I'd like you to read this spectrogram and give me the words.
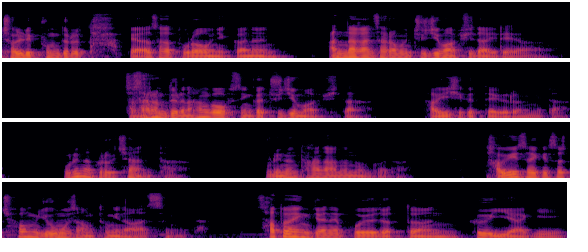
전리품들을 다 빼앗아 돌아오니까는 안 나간 사람은 주지 맙시다 이래요. 저 사람들은 한 거 없으니까 주지 맙시다. 다윗이 그때 그럽니다. 우리는 그렇지 않다. 우리는 다 나누는 거다. 다윗에게서 처음 유무상통이 나왔습니다. 사도행전에 보여졌던 그 이야기,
